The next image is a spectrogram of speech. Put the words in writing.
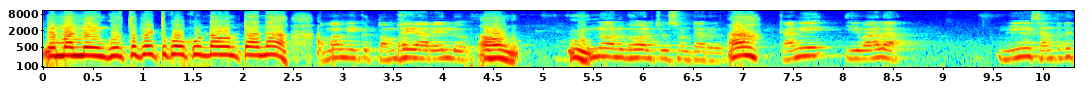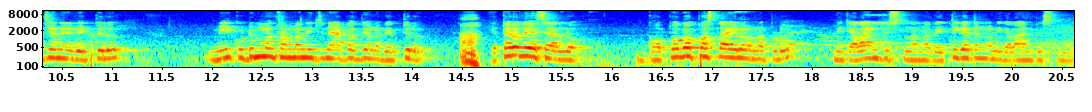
మిమ్మల్ని గుర్తుపెట్టుకోకుండా ఉంటానా? అమ్మ మీకు తొంభై ఆరేళ్ళు. అవును. ఎన్నో అనుభవాలు చూసుంటారు. కానీ ఇవాళ మీ సంతతి చెందిన వ్యక్తులు మీ కుటుంబం సంబంధించిన నేపథ్యం ఉన్న వ్యక్తులు. ఇతర దేశాల్లో గొప్ప గొప్ప స్థాయిలో ఉన్నప్పుడు మీకు ఎలా అనిపిస్తుంది? అన్న వ్యక్తిగతంగా మీకు ఎలా అనిపిస్తుంది?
